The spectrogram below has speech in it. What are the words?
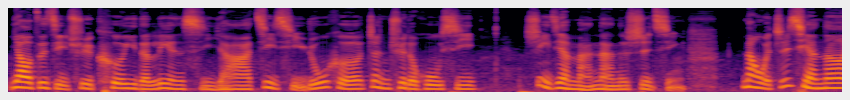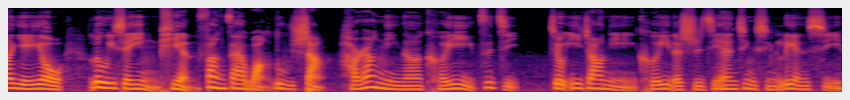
要自己去刻意的练习呀，记起如何正确的呼吸，是一件蛮难的事情。那我之前呢也有录一些影片放在网络上，好让你呢可以自己就依照你可以的时间进行练习。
